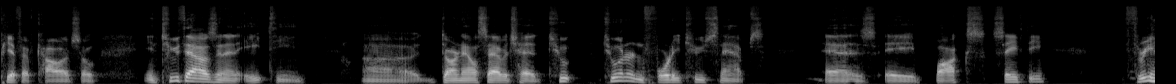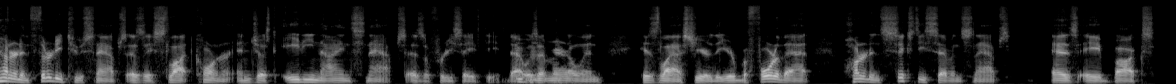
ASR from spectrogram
PFF College. So in 2018, uh, Darnell Savage had two, 242 snaps as a box safety. 332 snaps as a slot corner and just 89 snaps as a free safety. That mm-hmm. was at Maryland his last year. The year before that, 167 snaps as a box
